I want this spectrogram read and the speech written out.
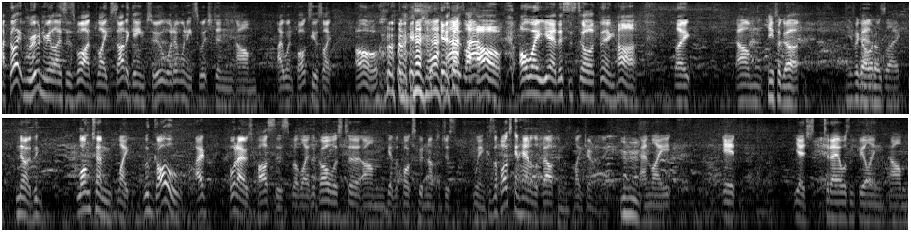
I feel like Ruben realized as well. I'd, like started game two, whatever, when he switched and um, I went Fox. He was like, oh, I was like, oh, oh wait, yeah, this is still a thing, huh? Like, um, You forgot. He forgot what it was like. no, the long term, like the goal. I thought I was past this, but like the goal was to um, get the fox good enough to just win, because the fox can handle the falcon like generally, and like it. Yeah, just, today I wasn't feeling um,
